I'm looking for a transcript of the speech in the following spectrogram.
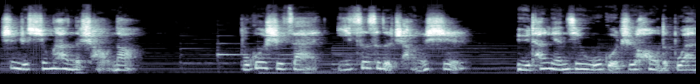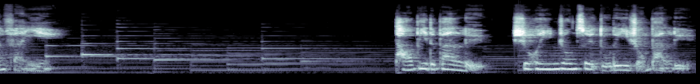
甚至凶悍的吵闹，不过是在一次次的尝试与他连接无果之后的不安反应。逃避的伴侣是婚姻中最毒的一种伴侣，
